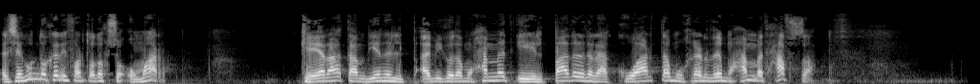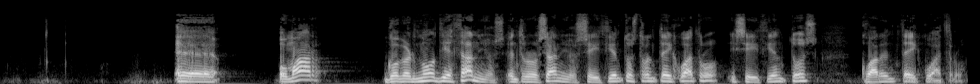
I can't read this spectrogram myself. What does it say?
El segundo califa ortodoxo, Omar, que era también el amigo de Muhammad y el padre de la cuarta mujer de Muhammad, Hafsa. Eh, Omar Gobernó diez años, entre los años 634 y 644.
